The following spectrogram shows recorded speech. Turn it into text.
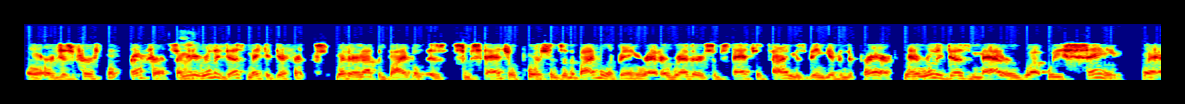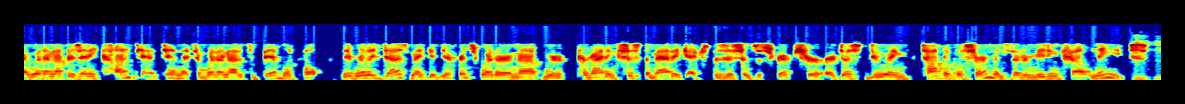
or, or, just personal preference. I mean, it really does make a difference whether or not the Bible is substantial portions of the Bible are being read or whether substantial time is being given to prayer. And it really does matter what we sing, whether or not there's any content in it and whether or not it's biblical it really does make a difference whether or not we're providing systematic expositions of scripture or just doing topical sermons that are meeting felt needs. Mm-hmm.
